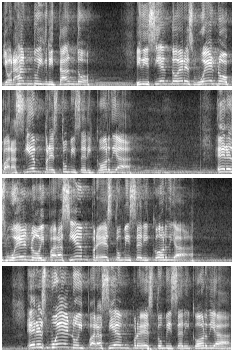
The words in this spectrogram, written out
llorando y gritando y diciendo, eres bueno, para siempre es tu misericordia. Eres bueno y para siempre es tu misericordia. Eres bueno y para siempre es tu misericordia.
